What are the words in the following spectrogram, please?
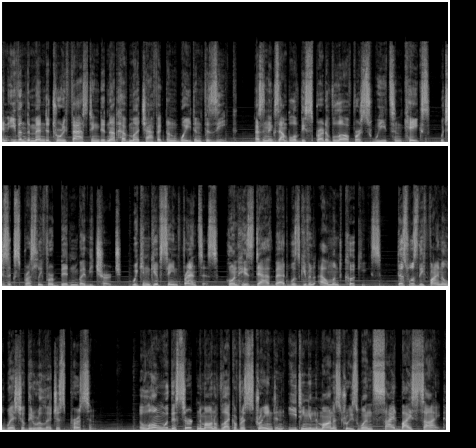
and even the mandatory fasting did not have much effect on weight and physique. As an example of the spread of love for sweets and cakes, which is expressly forbidden by the church, we can give St. Francis, who on his deathbed was given almond cookies. This was the final wish of the religious person along with a certain amount of lack of restraint and eating in the monasteries went side by side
